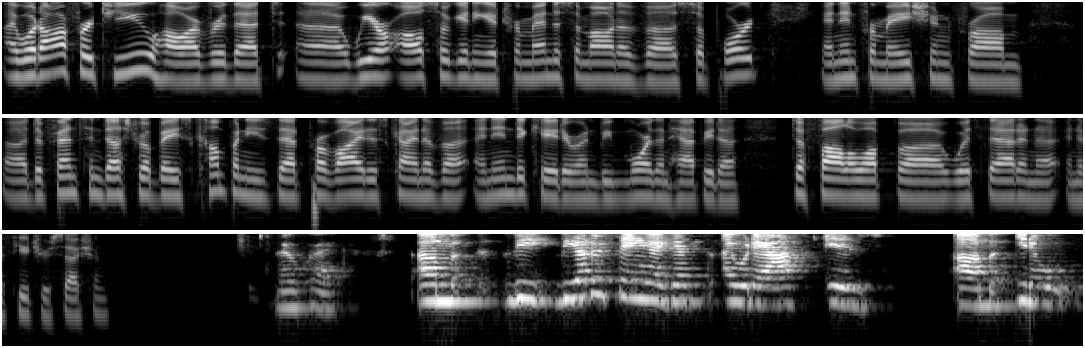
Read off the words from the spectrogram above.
I would offer to you, however, that uh, we are also getting a tremendous amount of uh, support and information from uh, defense industrial base companies that provide us kind of a, an indicator and be more than happy to, to follow up uh, with that in a, in a future session. Okay. Um, the, the other thing I guess I would ask is, um, you know,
